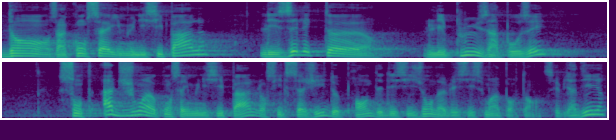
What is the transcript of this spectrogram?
dans un conseil municipal, les électeurs les plus imposés sont adjoints au conseil municipal lorsqu'il s'agit de prendre des décisions d'investissement importantes. C'est bien dire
